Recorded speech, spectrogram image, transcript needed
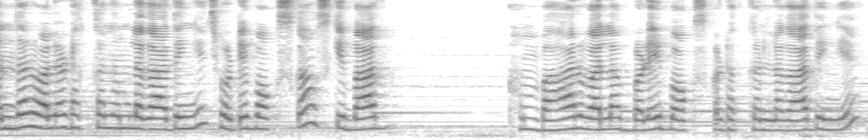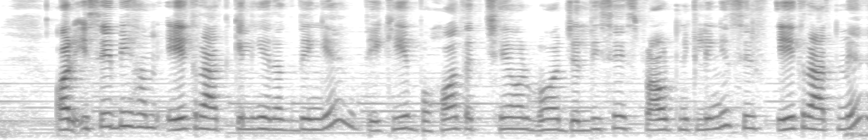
अंदर वाला ढक्कन हम लगा देंगे छोटे बॉक्स का। उसके बाद हम बाहर वाला बड़े बॉक्स का ढक्कन लगा देंगे। और इसे भी हम एक रात के लिए रख देंगे। देखिए बहुत अच्छे और बहुत जल्दी से स्प्राउट निकलेंगे। सिर्फ़ एक रात में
